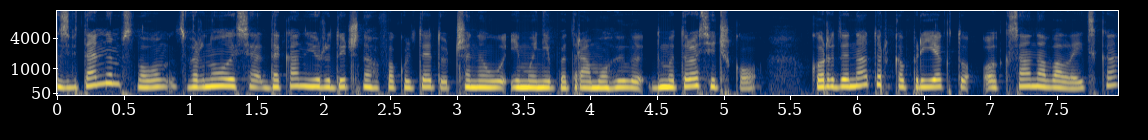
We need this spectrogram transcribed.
З вітальним словом звернулися декан юридичного факультету ЧНУ імені Петра Могили Дмитро Січко, координаторка проєкту Оксана Валецька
